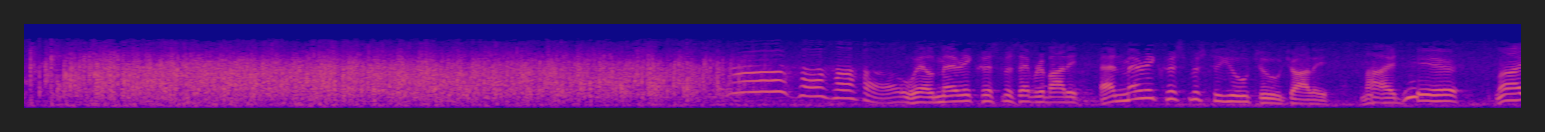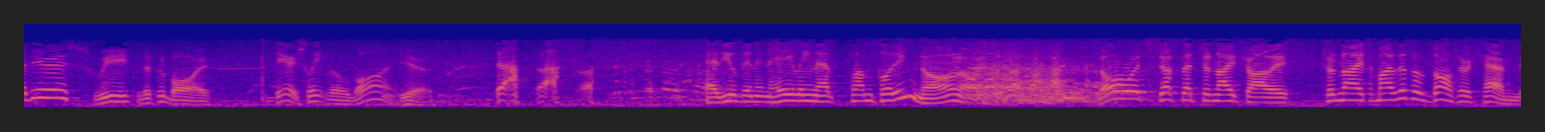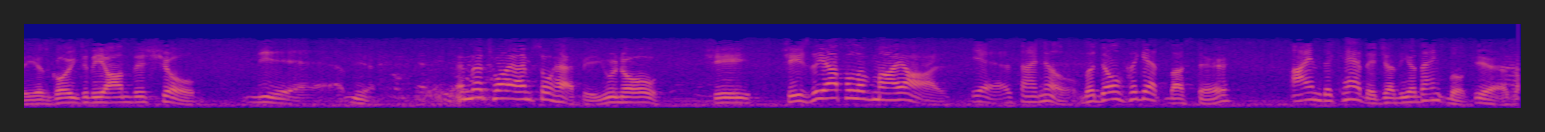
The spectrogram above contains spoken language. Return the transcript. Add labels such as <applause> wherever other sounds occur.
Ha, ha, ha, ha. Well, Merry Christmas, everybody. And Merry Christmas to you, too, Charlie. My dear, my dear, sweet little boy. Dear sweet little boy. Yes. <laughs> Have you been inhaling that plum pudding? No, no. no, it's just that tonight, Charlie, tonight my little daughter Candy is going to be on this show. Yeah. Yeah. And that's why I'm so happy. You know, she she's the apple of my eye. Yes, I know. But don't forget, Buster, I'm the cabbage of your bank book. Yes.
